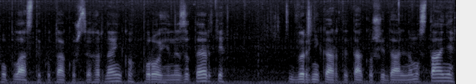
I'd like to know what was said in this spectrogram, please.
По пластику також все гарненько, пороги не затерті, дверні карти також в ідеальному стані.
